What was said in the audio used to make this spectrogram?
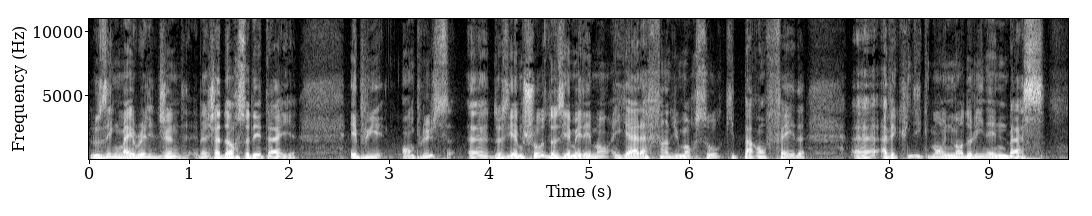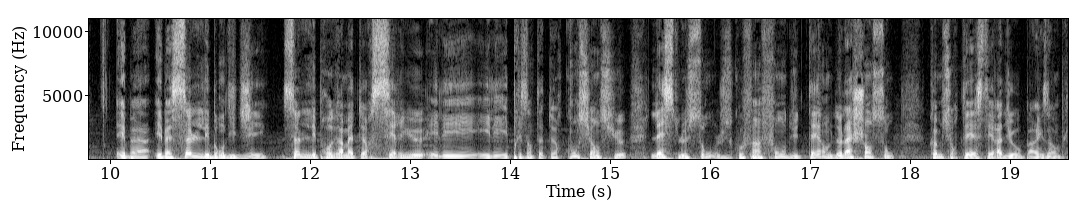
losing my religion. Eh ben, J'adore ce détail. Et puis, en plus, euh, deuxième chose, deuxième élément, il y a à la fin du morceau qui part en fade euh, avec uniquement une mandoline et une basse. Et ben, et ben, seuls les bons DJ, seuls les programmateurs sérieux et les, présentateurs consciencieux laissent le son jusqu'au fin fond du terme de la chanson, comme sur TST Radio par exemple.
